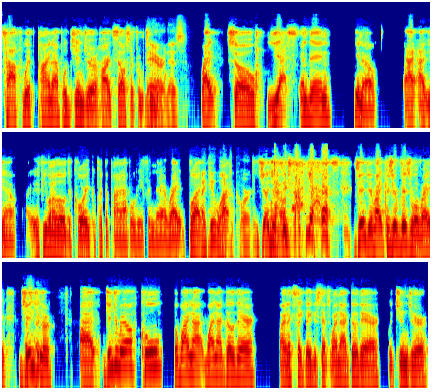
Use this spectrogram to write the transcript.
topped with pineapple ginger hard seltzer from There it is. Right. So yes, and then you know, I, I you know, if you want a little decor, you could put the pineapple leaf in there, right? But I do want I, decor. Ginger, yes, ginger, right? Because you're visual, right? Ginger, right. uh, ginger ale, cool. But why not? Why not go there? All right, let's take baby steps. Why not go there with ginger,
